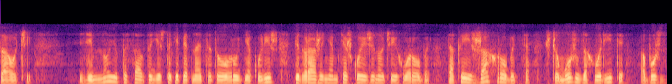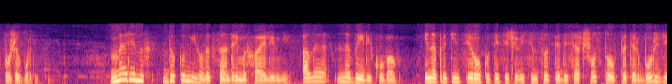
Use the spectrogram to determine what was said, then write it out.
за очі. Зі мною писав тоді ж таки 15 грудня куліш під враженням тяжкої жіночої хвороби. Такий жах робиться, що можу захворіти або ж збожеволіти. Мерінг допоміг Олександрі Михайлівні, але не вилікував. І наприкінці року 1856 в Петербурзі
